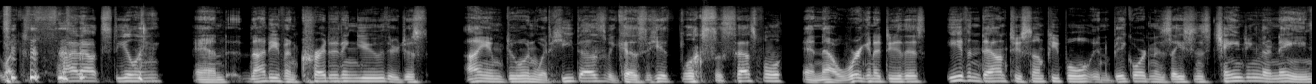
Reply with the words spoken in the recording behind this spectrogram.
like flat out stealing and not even crediting you. They're just I am doing what he does because he looks successful and now we're going to do this. Even down to some people in big organizations changing their name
